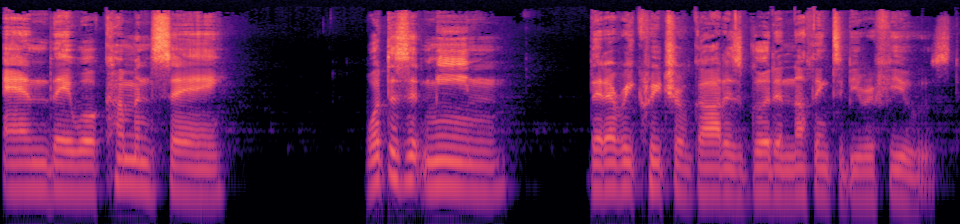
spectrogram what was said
and they will come and say, What does it mean that every creature of God is good and nothing to be refused?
